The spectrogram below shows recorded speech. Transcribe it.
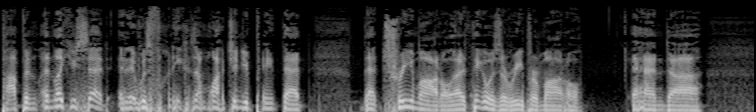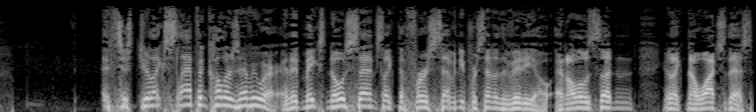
popping. And like you said, and it was funny because I'm watching you paint that that tree model. I think it was a Reaper model, and. uh it's just you're like slapping colors everywhere and it makes no sense like the first 70% of the video and all of a sudden you're like now watch this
